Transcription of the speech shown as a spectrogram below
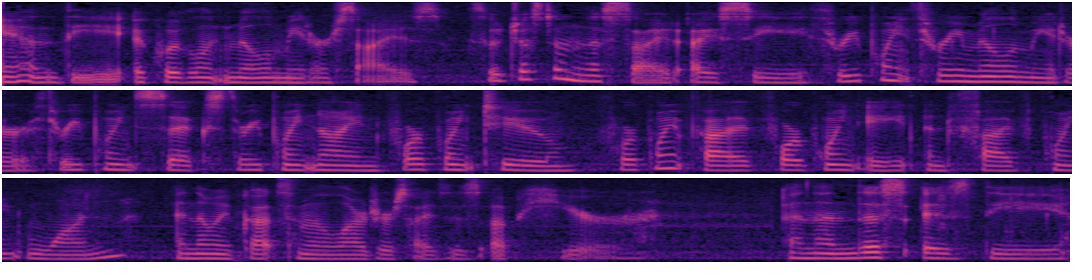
and the equivalent millimeter size. So just on this side, I see 3.3 millimeter, 3.6, 3.9, 4.2, 4.5, 4.8, and 5.1. And then we've got some of the larger sizes up here. And then this is the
